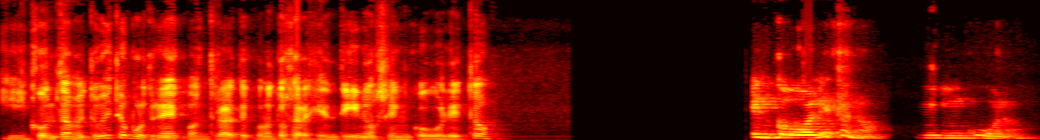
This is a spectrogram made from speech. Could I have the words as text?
Y contame, ¿tuviste oportunidad de encontrarte con otros argentinos en Cogoleto? En Cogoleto no, ninguno.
